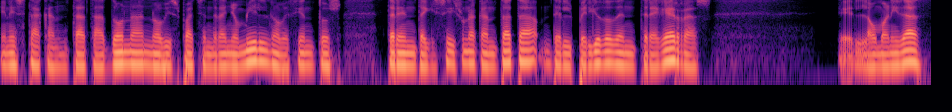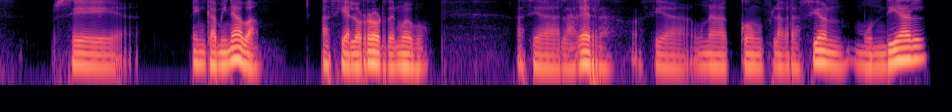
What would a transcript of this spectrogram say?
en esta cantata Dona Nobis Pacem del año 1936, una cantata del periodo de entreguerras. Eh, la humanidad se encaminaba hacia el horror de nuevo hacia la guerra, hacia una conflagración mundial,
